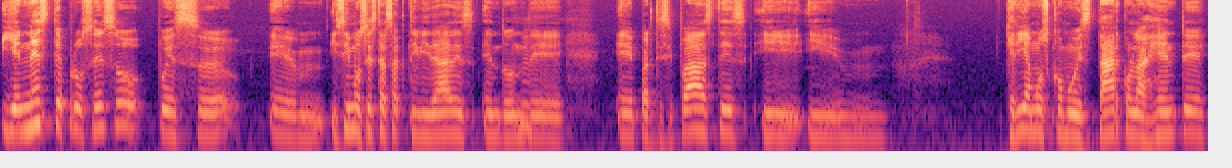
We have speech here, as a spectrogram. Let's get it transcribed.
y en este proceso pues eh, hicimos estas actividades en donde eh, participaste y, mm, queríamos como estar con la gente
